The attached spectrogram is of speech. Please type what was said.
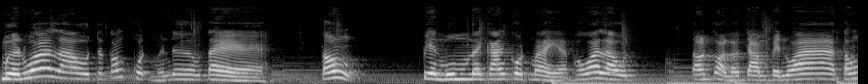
เหมือนว่าเราจะต้องกดเหมือนเดิมแต่ต้องเปลี่ยนมุมในการกดใหม่อะเพราะว่าเราตอนก่อนเราจำเป็นว่าต้อง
